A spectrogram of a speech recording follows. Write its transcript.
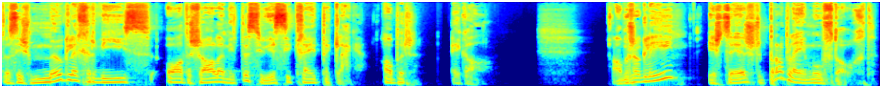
Das ist möglicherweise auch an der Schale mit den Süßigkeiten gelegen. Aber egal. Aber schon gleich ist das erste Problem auftaucht.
